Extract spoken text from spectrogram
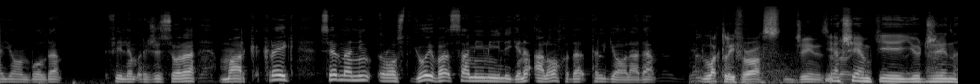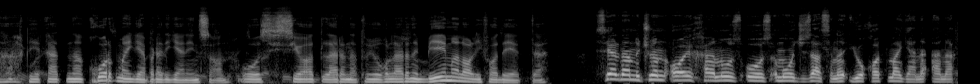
ayon bo'ldi. Film rejissyori mark kreyg sernanning rostgo'y va samimiyligini alohida tilga oladi. Luckily for us, Gene is a very- yaxshiyamki yujen haqiqatni qo'rqmay gapiradigan inson. O'z hissiyotlarini tuyg'ularini bemalol ifoda etdi. Sernan uchun oy hanuz o'z mo'jizasini yo'qotmagani aniq.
